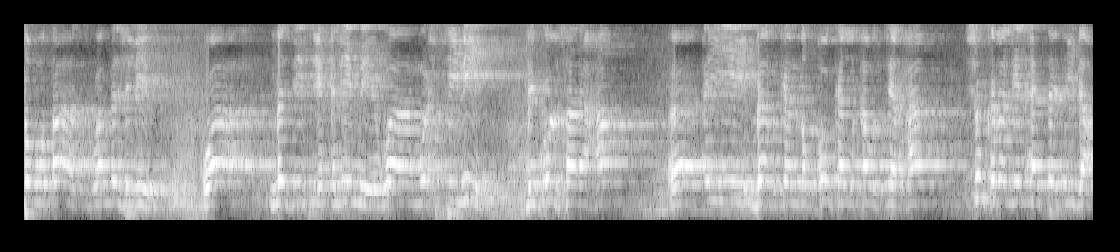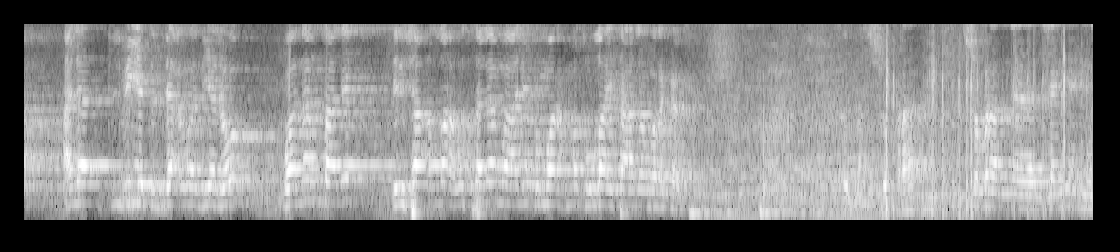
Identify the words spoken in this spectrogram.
سلطات ومجلس ومجلس إقليمي ومحسنين بكل صراحة. كنلقاو الترحاب شكرا للأساتذة على تلبية الدعوة ديالهم. وننطلق إن شاء الله. والسلام عليكم ورحمة الله تعالى وبركاته. شكرا. شكرا لجميع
